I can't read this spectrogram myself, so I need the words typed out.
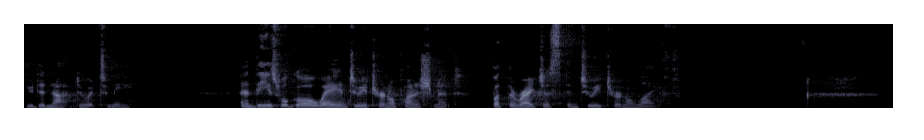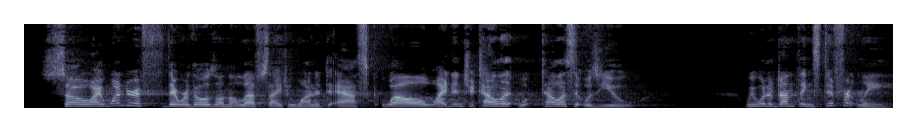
you did not do it to me. And these will go away into eternal punishment but the righteous into eternal life. So I wonder if there were those on the left side who wanted to ask, well, why didn't you tell, it, tell us it was you? We would have done things differently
